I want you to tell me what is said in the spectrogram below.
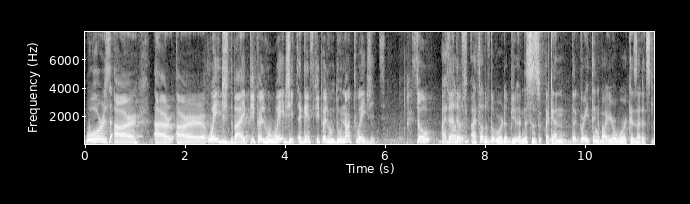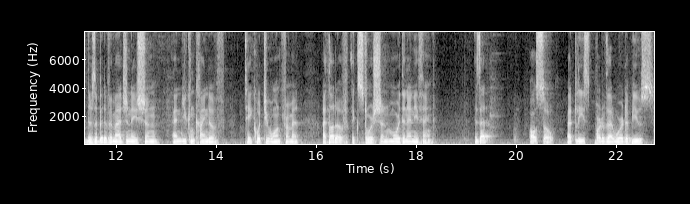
wars are, are, are waged by people who wage it against people who do not wage it. So I the- thought, the- of, I thought of the word abuse, and this is again the great thing about your work is that it's there's a bit of imagination, and you can kind of take what you want from it. I thought of extortion more than anything. Is that also at least part of that word abuse?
